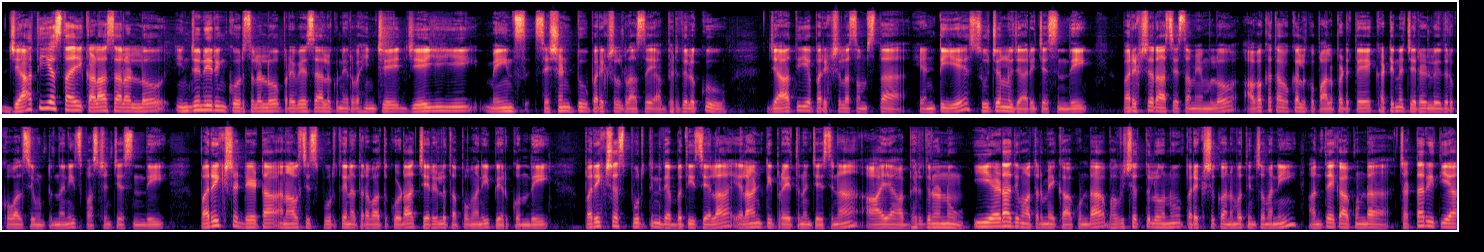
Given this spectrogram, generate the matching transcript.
జాతీయ స్థాయి కళాశాలల్లో ఇంజనీరింగ్ కోర్సులలో ప్రవేశాలకు నిర్వహించే జేఈఈ మెయిన్స్ సెషన్ టూ పరీక్షలు రాసే అభ్యర్థులకు జాతీయ పరీక్షల సంస్థ ఎన్టీఏ సూచనలు జారీ చేసింది. పరీక్ష రాసే సమయంలో అవకతవకలకు పాల్పడితే కఠిన చర్యలు ఎదుర్కోవాల్సి ఉంటుందని స్పష్టం చేసింది. పరీక్ష డేటా అనాలిసిస్ పూర్తయిన తర్వాత కూడా చర్యలు తప్పమని పేర్కొంది. పరీక్ష స్ఫూర్తిని దెబ్బతీసేలా ఎలాంటి ప్రయత్నం చేసినా ఆయా అభ్యర్థులను ఈ ఏడాది మాత్రమే కాకుండా భవిష్యత్తులోనూ పరీక్షకు అనుమతించమని అంతేకాకుండా చట్టరీత్యా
